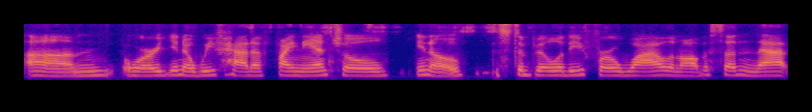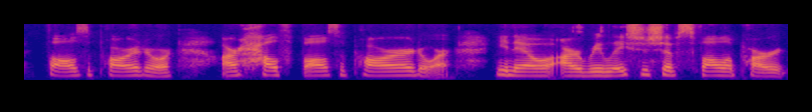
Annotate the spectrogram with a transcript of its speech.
um, or, you know, we've had a financial, you know, stability for a while and all of a sudden that falls apart or our health falls apart or, you know, our relationships fall apart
